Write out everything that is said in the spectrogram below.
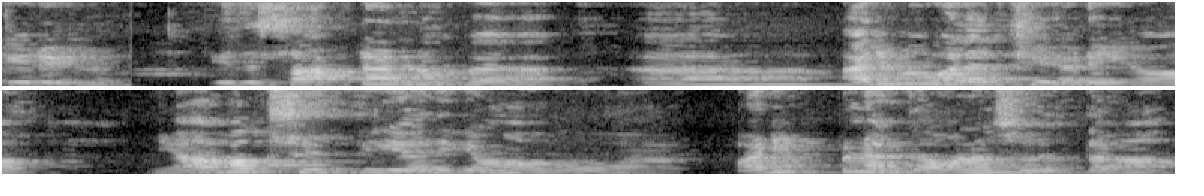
கீரையில். இது சாப்பிட்டா நம்ம அறிவு வளர்ச்சி அடையும் ஞாபக சக்தி அதிகமாகும் படிப்பில் கவனம் செலுத்தலாம்.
